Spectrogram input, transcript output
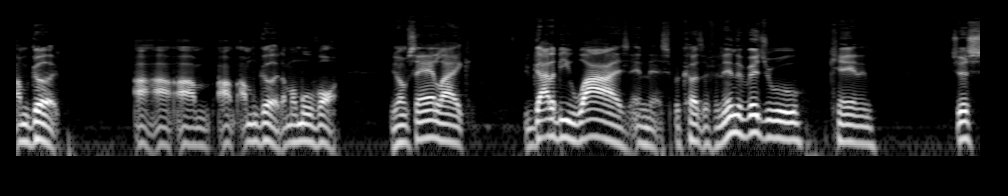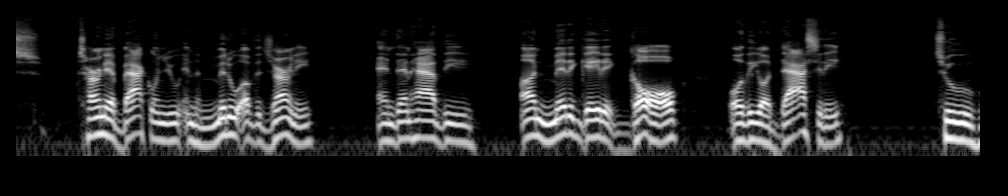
I'm good. I, I, I'm, I'm I'm good. I'm gonna move on. You know what I'm saying? Like, you got to be wise in this because if an individual can just turn their back on you in the middle of the journey and then have the unmitigated gall or the audacity to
